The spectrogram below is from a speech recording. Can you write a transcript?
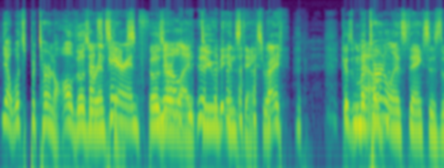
Yeah, what's paternal? Oh, those are instincts. parents. Those are like dude instincts, right? Because No. maternal instincts is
